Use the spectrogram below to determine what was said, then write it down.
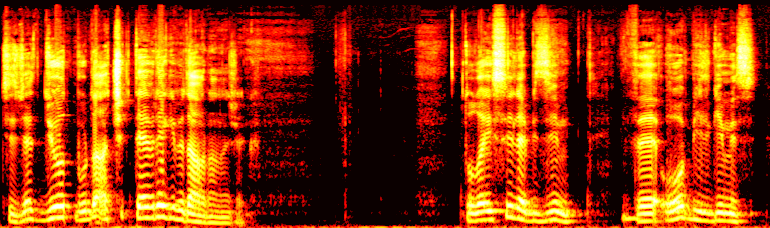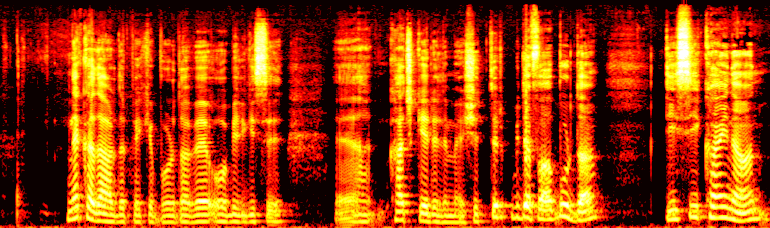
Çizeceğiz. Diyot burada açık devre gibi davranacak. Dolayısıyla bizim VO bilgimiz ne kadardır peki burada VO bilgisi e, kaç gerilime eşittir? Bir defa burada DC kaynağın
